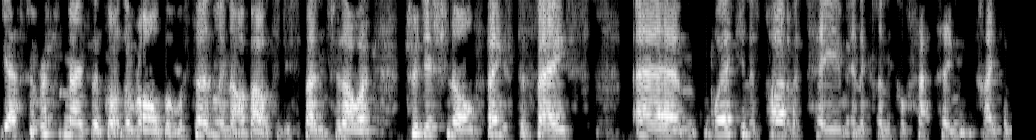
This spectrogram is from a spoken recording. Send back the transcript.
yes, we recognise they've got the role, but we're certainly not about to dispense with our traditional face to face working as part of a team in a clinical setting type of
